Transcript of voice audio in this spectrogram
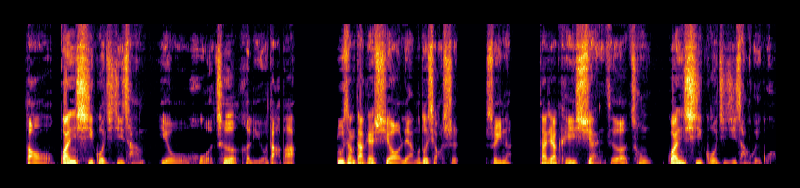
到关西国际机场有火车和旅游大巴。路上大概需要两个多小时，所以呢，大家可以选择从关西国际机场回国。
